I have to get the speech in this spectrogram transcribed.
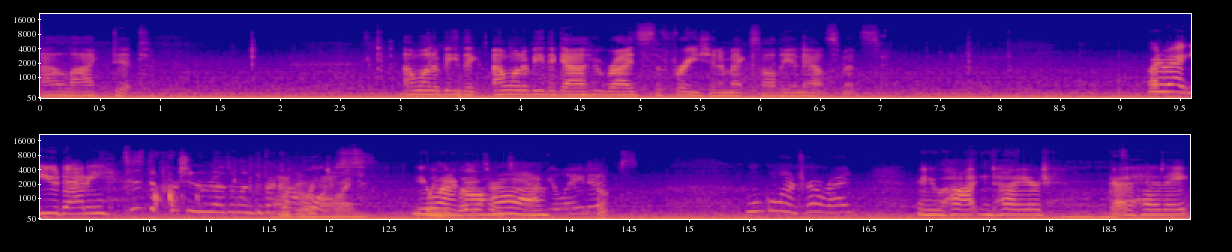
I liked it. I want to be the I want to be the guy who rides the Frisian and makes all the announcements. What about you, Daddy? This is the person who doesn't want to get back on go the horse. You want to go votes are home? tabulated. We'll go on a trail ride. Are you hot and tired? Got a headache?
